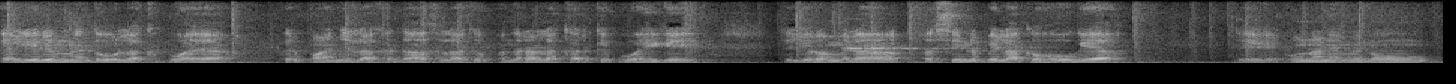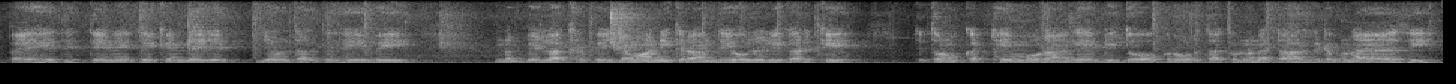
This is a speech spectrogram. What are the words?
ਪਹਿਲੀ ਵਾਰੀ ਉਹਨਾਂ ਨੇ 2 ਲੱਖ ਪਵਾਇਆ, ਫਿਰ 5 ਲੱਖ 10 ਲੱਖ 15 ਲੱਖ ਕਰਕੇ ਪਵਾਏ ਗਏ। ਤੇ ਜਦੋਂ ਮੇਰਾ 80 90 ਲੱਖ ਹੋ ਗਿਆ, ਤੇ ਉਹਨਾਂ ਨੇ ਮੈਨੂੰ ਪੈਸੇ ਦਿੱਤੇ ਨੇ ਤੇ ਕਹਿੰਦੇ ਜੇ ਜਦੋਂ ਤੱਕ ਤੁਸੀਂ ਵੀ 90 ਲੱਖ ਰੁਪਏ ਜਮ੍ਹਾਂ ਨਹੀਂ ਕਰਾਉਂਦੇ ਹੌਲੀ ਹੌਲੀ ਕਰਕੇ, ਤੇ ਤੁਹਾਨੂੰ ਇਕੱਠੇ ਮੋੜਾਂਗੇ ਵੀ 2 ਕਰੋੜ ਤੱਕ ਉਹਨਾਂ ਨੇ ਟਾਰਗੇਟ ਬਣਾਇਆ ਹੋਇਆ ਸੀ।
